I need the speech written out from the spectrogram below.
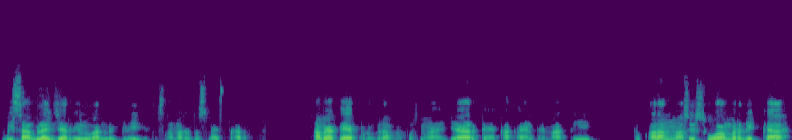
bisa belajar di luar negeri gitu selama satu semester. Sampai kayak program kampus mengajar, kayak KKN tematik, tukaran mahasiswa merdeka,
